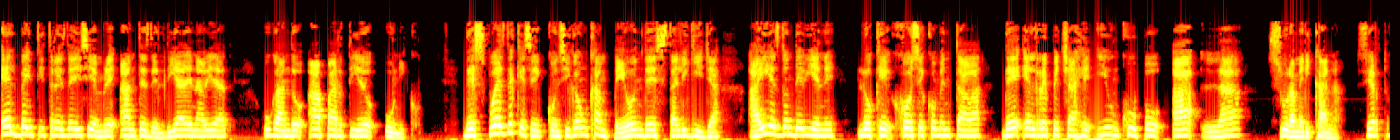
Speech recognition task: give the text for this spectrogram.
el 23 de diciembre antes del día de Navidad jugando a partido único. Después de que se consiga un campeón de esta liguilla, ahí es donde viene lo que José comentaba de el repechaje y un cupo a la suramericana, ¿cierto?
